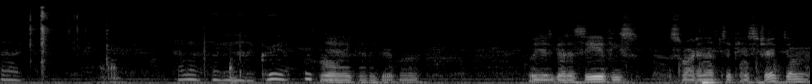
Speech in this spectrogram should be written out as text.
Fuck. That motherfucker got a grip. What's Yeah, he got a grip on it. We just gotta see if he's smart enough to constrict him.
